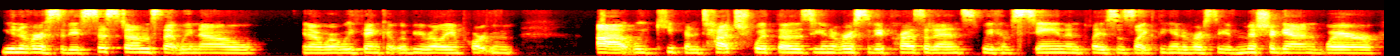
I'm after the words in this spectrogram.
university systems that we know, you know, where we think it would be really important. Uh, we keep in touch with those university presidents. We have seen in places like the University of Michigan where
